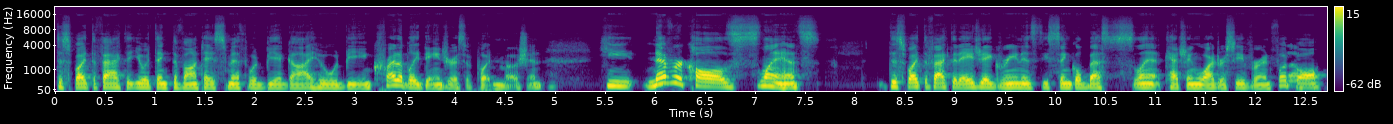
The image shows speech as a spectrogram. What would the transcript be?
despite the fact that you would think DeVonta Smith would be a guy who would be incredibly dangerous if put in motion. He never calls slants, despite the fact that AJ Green is the single best slant catching wide receiver in football.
